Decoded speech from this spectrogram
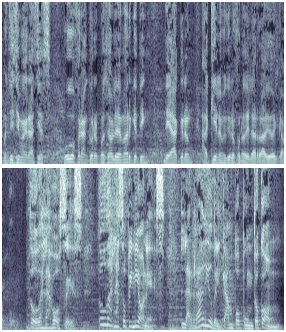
Muchísimas gracias. Hugo Franco, responsable de marketing de Akron, aquí en los micrófonos de la Radio del Campo. Todas las voces, todas las opiniones. La radiodelcampo.com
